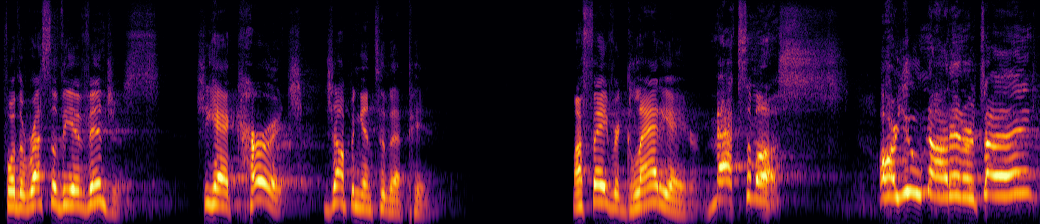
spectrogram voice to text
for the rest of the Avengers. She had courage jumping into that pit. My favorite gladiator, Maximus. Are you not entertained?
